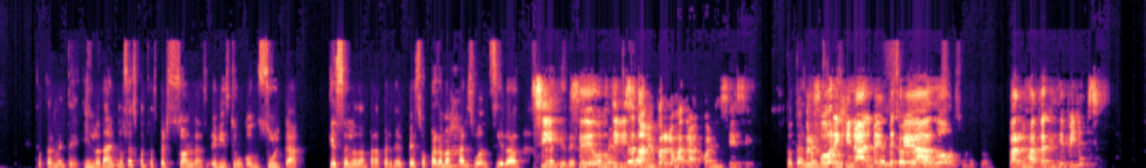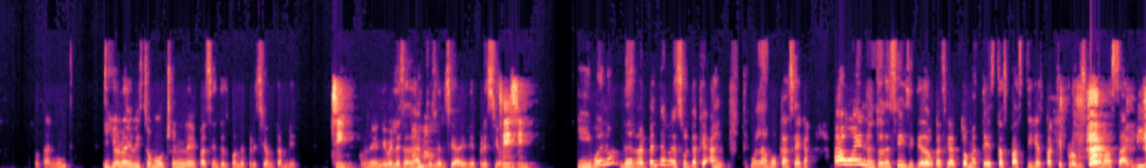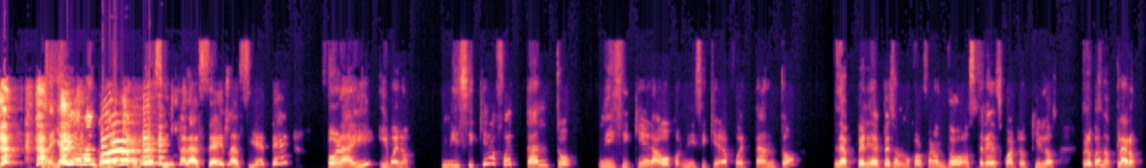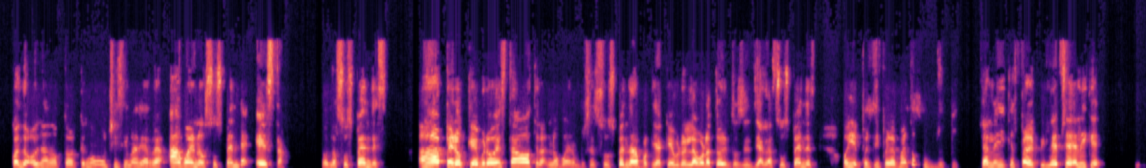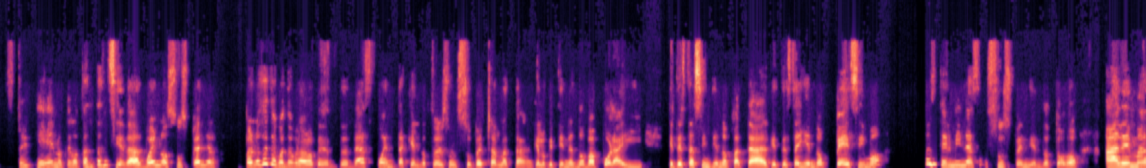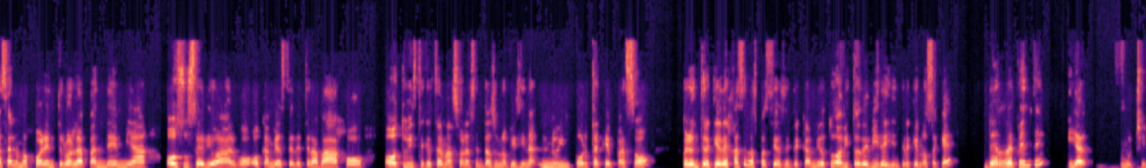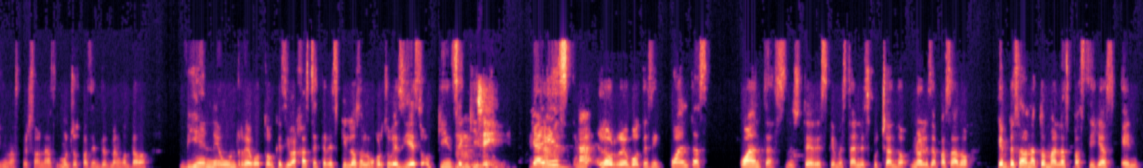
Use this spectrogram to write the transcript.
Totalmente. Y lo dan, no sabes cuántas personas he visto en consulta que se lo dan para perder peso, para bajar su ansiedad. Sí, se utiliza también para los atracones, sí, sí. Totalmente. Pero fue originalmente creado para los ataques de epilepsia. Totalmente. Y yo lo he visto mucho en eh, pacientes con depresión también. Sí. Con niveles altos de ansiedad y depresión. Sí, sí. Y bueno, de repente resulta que ay, tengo la boca seca. Ah, bueno, entonces sí, si tienes la boca seca, tómate estas pastillas para que produzcas más saliva. O sea, ya llevan como, como las 5, las 6, las 7, por ahí. Y bueno, ni siquiera fue tanto, ni siquiera, ojo, ni siquiera fue tanto la pérdida de peso, a lo mejor fueron 2, 3, 4 kilos, pero cuando, claro, cuando, oiga, doctor, tengo muchísima diarrea. Ah, bueno, suspende esta, pues la suspendes. Ah, pero quebró esta otra. No, bueno, pues se suspenderá porque ya quebró el laboratorio, entonces ya la suspendes. Oye, pues, pero ya leí que es para epilepsia, ya leí que estoy bien, no tengo tanta ansiedad. Bueno, suspende. Pero no se te cuento claro que te das cuenta que el doctor es un súper charlatán, que lo que tienes no va por ahí, que te estás sintiendo fatal, que te está yendo pésimo, pues terminas suspendiendo todo. Además, a lo mejor entró la pandemia o sucedió algo o cambiaste de trabajo o tuviste que estar más horas sentados en una oficina, no importa qué pasó, pero entre que dejaste las pastillas, entre cambió tu hábito de vida y entre que no sé qué, de repente y ya muchísimas personas, muchos pacientes me han contado, viene un rebotón que si bajaste 3 kilos, a lo mejor subes 10 o 15 mm, kilos. y ahí están los rebotes. ¿Y cuántas, cuántas de ustedes que me están escuchando no les ha pasado que empezaron a tomar las pastillas en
